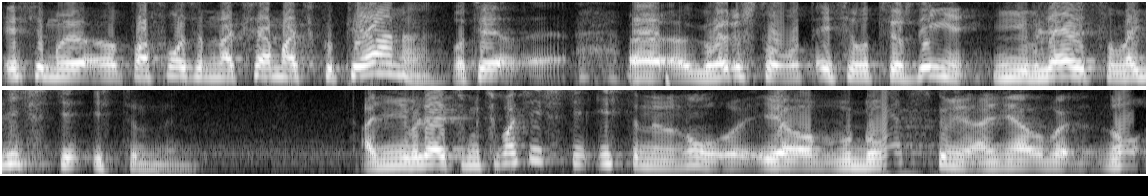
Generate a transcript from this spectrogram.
если мы э, посмотрим на аксиоматику Пиана, вот я э, э, говорю, что вот эти утверждения не являются логически истинными. Они являются математически истинными, ну, и обывательскими, они, но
